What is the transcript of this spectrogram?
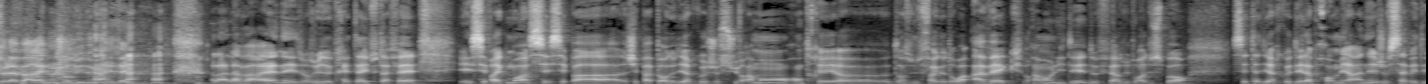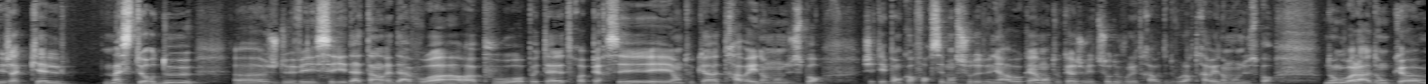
de la Varenne aujourd'hui de Créteil. voilà, la Varenne et aujourd'hui de Créteil, tout à fait. Et c'est vrai que moi, c'est, c'est pas, j'ai pas peur de dire que je suis vraiment rentré euh, dans une fac de droit avec vraiment l'idée de faire du droit du sport. C'est-à-dire que dès la première année, je savais déjà quel Master 2, euh, je devais essayer d'atteindre et d'avoir pour peut-être percer et en tout cas travailler dans le monde du sport. J'étais pas encore forcément sûr de devenir avocat, mais en tout cas, je voulais être sûr de vouloir, travailler dans le monde du sport. Donc voilà, donc euh,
